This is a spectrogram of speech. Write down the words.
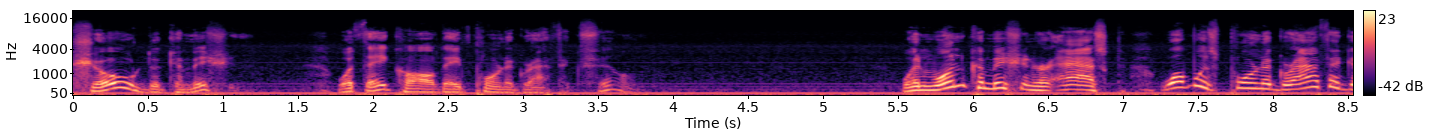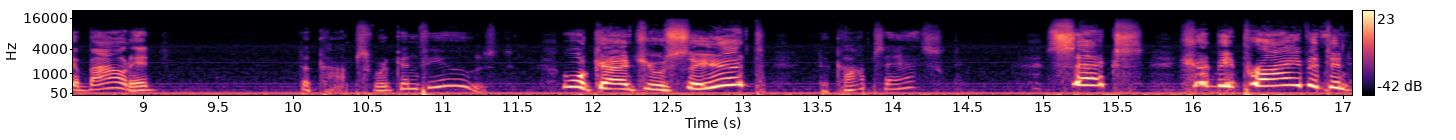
showed the commission what they called a pornographic film. When one commissioner asked what was pornographic about it, the cops were confused. Well, can't you see it? The cops asked. Sex should be private and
